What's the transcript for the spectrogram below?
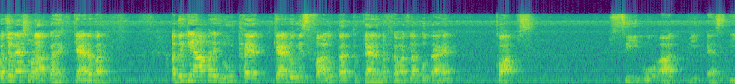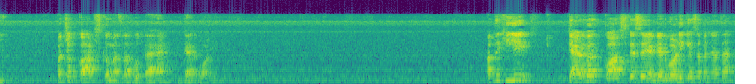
बच्चों नेक्स्ट वर्ड आपका है कैडबर अब देखिए, यहाँ पर एक रूट है कैडो मिस फॉल होता है। तो कैडबर का मतलब होता है corpse C O R P S E बच्चों कॉर्प्स का मतलब होता है डेड बॉडी अब देखिए, ये कैडवर कॉर्प्स कैसे डेड बॉडी कैसे बन जाता है?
